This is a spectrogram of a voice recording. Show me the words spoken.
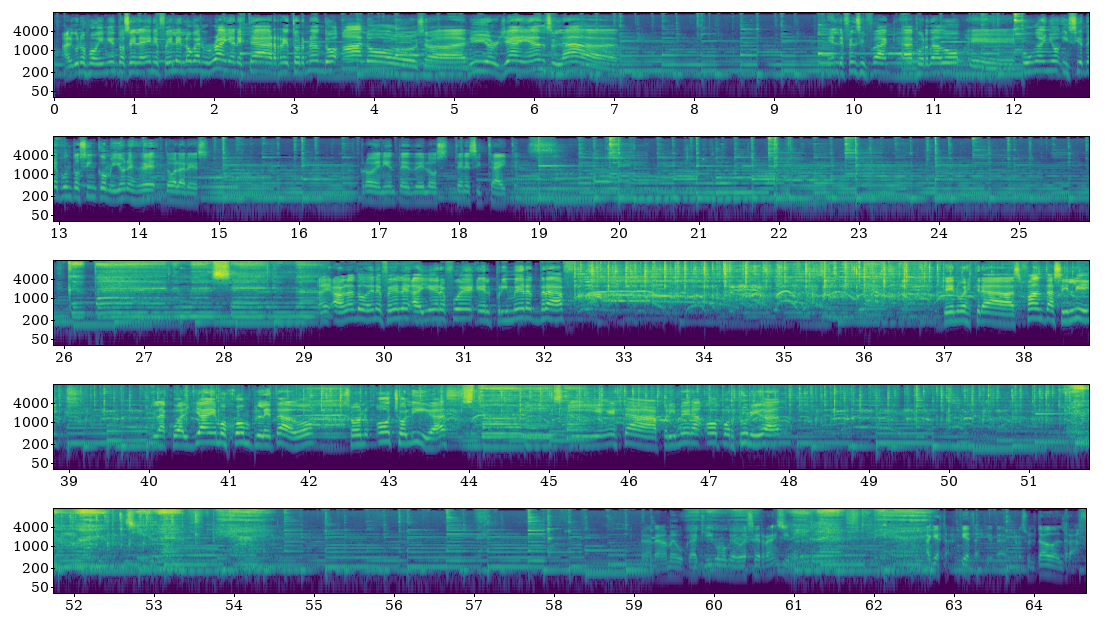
Algunos movimientos en la NFL. Logan Ryan está retornando a los ah, New York Giants. La... El defensive back ha acordado eh, un año y 7.5 millones de dólares provenientes de los Tennessee Titans. Hablando de NFL, ayer fue el primer draft de nuestras Fantasy Leagues, la cual ya hemos completado. Son ocho ligas y en esta primera oportunidad aquí cómo quedó ese ranking. Aquí está, aquí está, aquí está, el resultado del draft.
